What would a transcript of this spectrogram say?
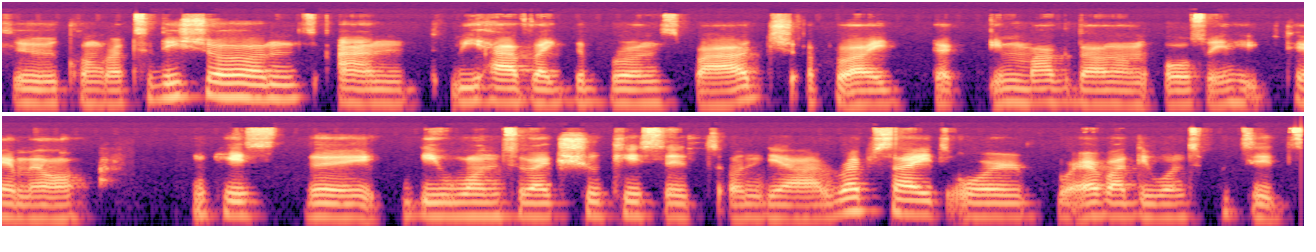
So congratulations. And we have like the bronze badge applied like in Markdown and also in HTML in case they they want to like showcase it on their website or wherever they want to put it.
